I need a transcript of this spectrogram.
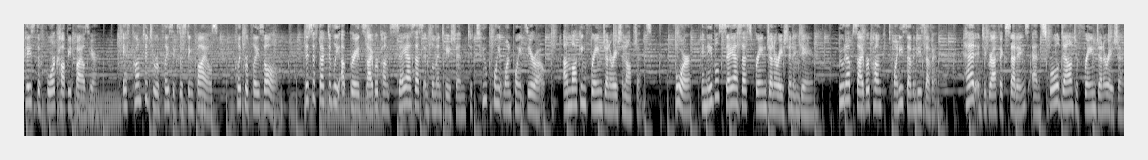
Paste the four copied files here. If prompted to replace existing files, click Replace All. This effectively upgrades Cyberpunk's XeSS implementation to 2.1.0, unlocking frame generation options. 4. Enables XeSS frame generation in-game. Boot up Cyberpunk 2077. Head into Graphics Settings and scroll down to Frame Generation.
